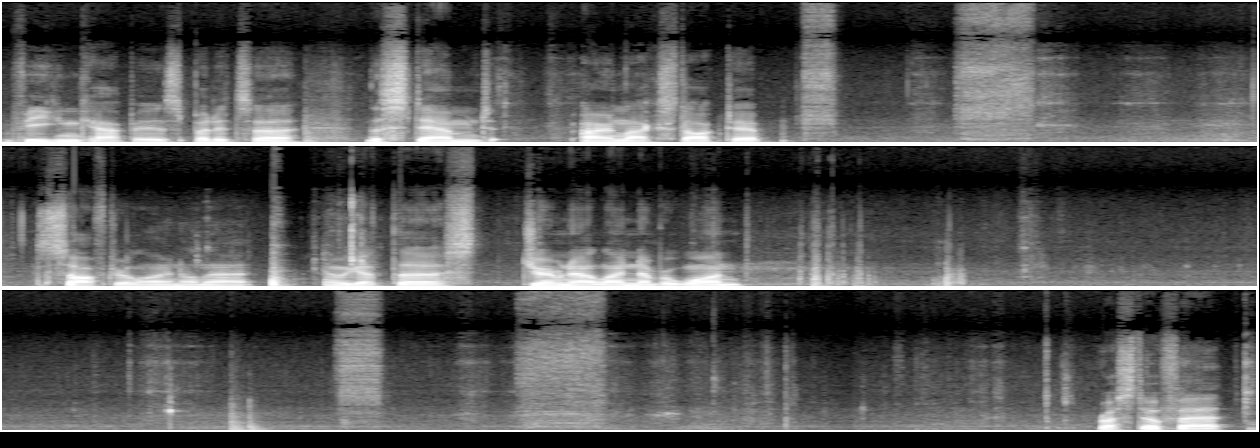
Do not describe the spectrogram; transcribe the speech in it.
vegan cap is, but it's uh, the stemmed Ironlak stock tip. Softer line on that. And we got the German outline number one. Rust-O-Fat.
